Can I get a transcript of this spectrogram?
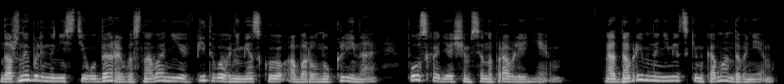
должны были нанести удары в основании вбитого в немецкую оборону клина по сходящимся направлениям. Одновременно немецким командованием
